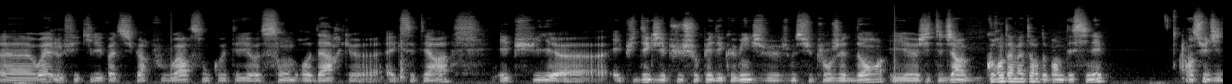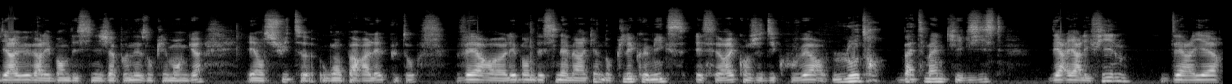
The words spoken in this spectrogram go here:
Euh, ouais, le fait qu'il ait pas de super pouvoir, son côté euh, sombre, dark, euh, etc. Et puis, euh, et puis dès que j'ai pu choper des comics, je, me suis plongé dedans et j'étais déjà un grand amateur de bande dessinée. Ensuite, j'ai dérivé vers les bandes dessinées japonaises, donc les mangas, et ensuite, ou en parallèle plutôt, vers les bandes dessinées américaines, donc les comics. Et c'est vrai quand j'ai découvert l'autre Batman qui existe derrière les films, derrière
